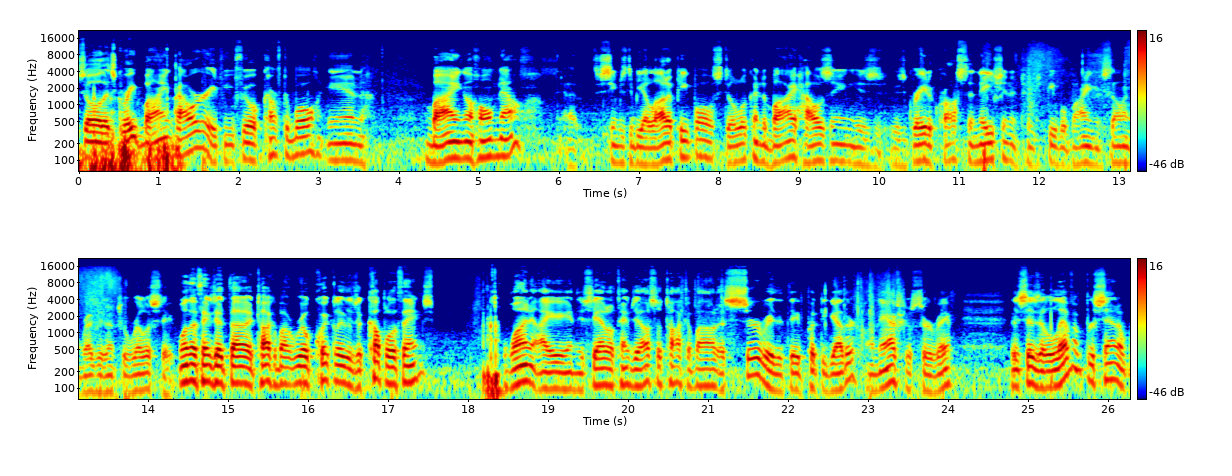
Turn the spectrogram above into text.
So that's great buying power if you feel comfortable in buying a home now. Uh, seems to be a lot of people still looking to buy. Housing is, is great across the nation in terms of people buying and selling residential real estate. One of the things I thought I'd talk about real quickly, there's a couple of things. One, I in the Seattle Times, they also talk about a survey that they put together, a national survey, that says 11% of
